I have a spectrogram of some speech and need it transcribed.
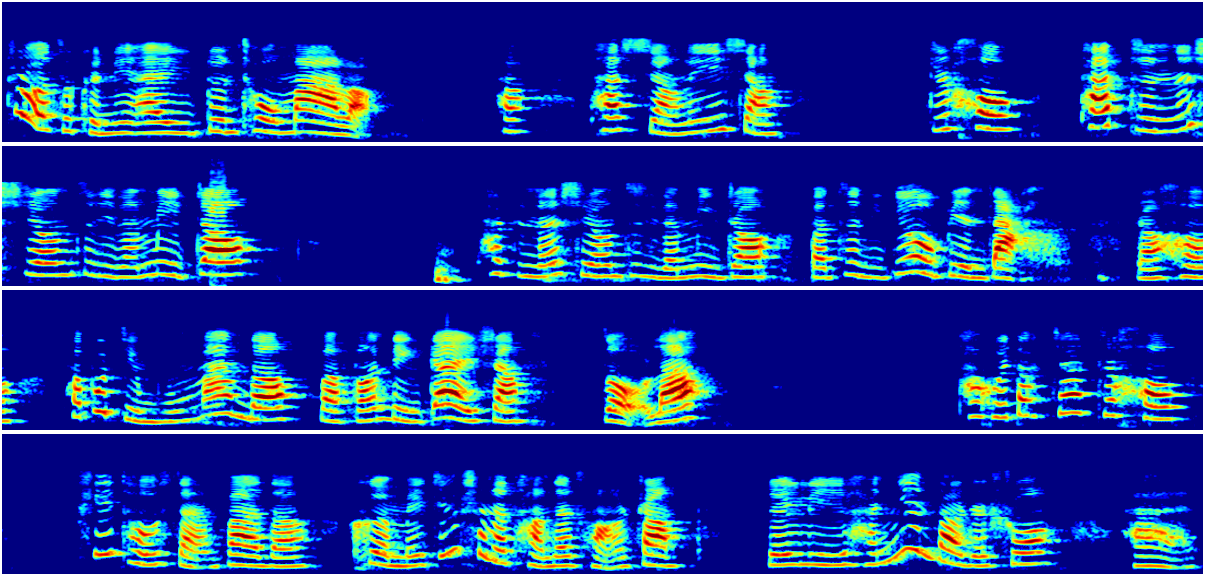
这次肯定挨一顿臭骂了。他他想了一想，之后，他只能使用自己的秘招，他只能使用自己的秘招把自己又变大。然后他不紧不慢的把房顶盖上，走了。他回到家之后，披头散发的，很没精神的躺在床上，嘴里还念叨着说：“唉，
